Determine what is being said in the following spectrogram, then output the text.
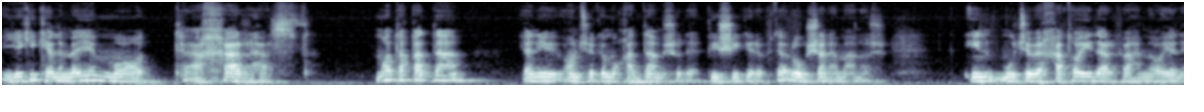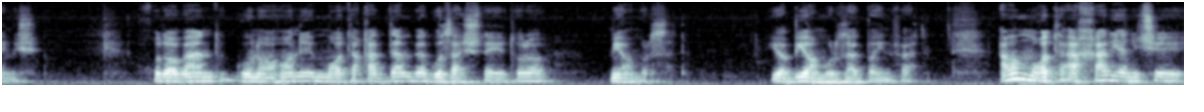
یکی کلمه ما تأخر هست. ما تقدم یعنی آنچه که مقدم شده پیشی گرفته روشن معناش. این موجب خطایی در فهم آیه نمیشه. خداوند گناهان ما تقدم و گذشته تو را میامرزد یا بیامرزد با این فتح اما متأخر یعنی چه؟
